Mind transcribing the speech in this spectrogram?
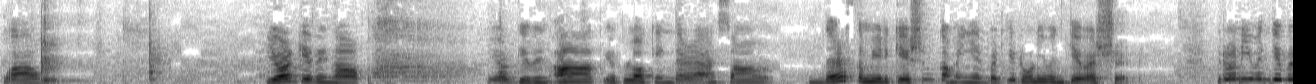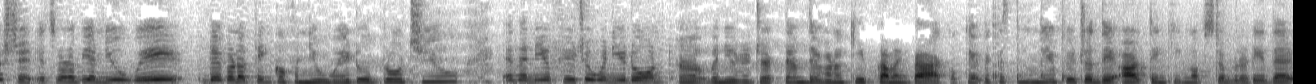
Wow you're giving up. You're giving up. You're blocking their ass out. There's communication coming in but you don't even give a shit. You don't even give a shit. It's going to be a new way. They're going to think of a new way to approach you. In the near future when you don't uh, when you reject them they're going to keep coming back okay? Because in the near future they are thinking of stability. There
